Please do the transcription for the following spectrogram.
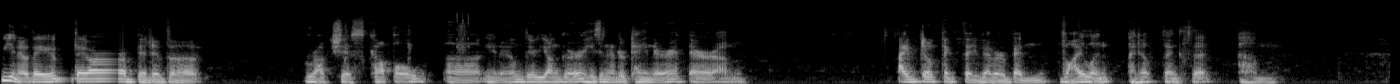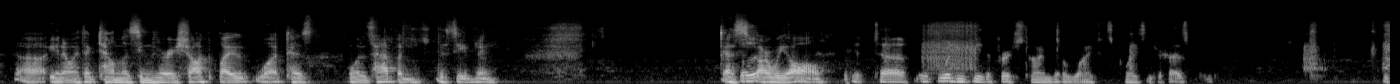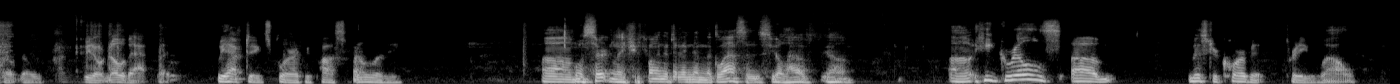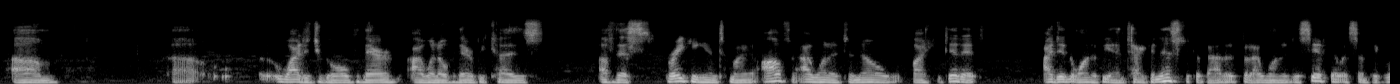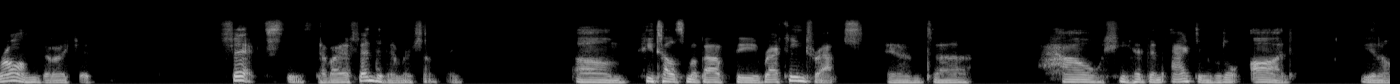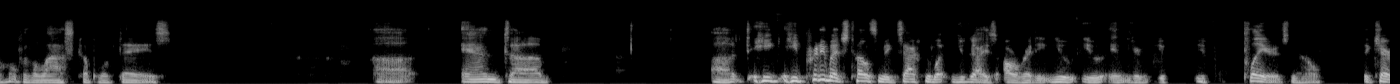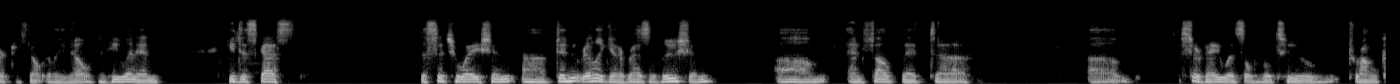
you know, they they are a bit of a ruckus couple. Uh, you know, they're younger. He's an entertainer. They're um, I don't think they've ever been violent. I don't think that. Um, uh, you know, I think Talma seems very shocked by what has what has happened this evening, as Well, are we all. It uh, it wouldn't be the first time that a wife has poisoned her husband. We don't know. We don't know that, but we have to explore every possibility. Um, Well, certainly, if you find anything in the glasses, you'll have. Yeah. Uh, he grills um, Mr. Corbitt pretty well. Um, uh, why did you go over there? I went over there because of this breaking into my office. I wanted to know why he did it. I didn't want to be antagonistic about it, but I wanted to see if there was something wrong that I could fix. Have I offended him or something? Um, he tells him about the raccoon traps and uh, how he had been acting a little odd, you know, over the last couple of days. Uh, and uh, uh, he he pretty much tells him exactly what you guys already you you and your you, you players know. The characters don't really know that he went in. He discussed the situation, uh, didn't really get a resolution, um, and felt that uh, um, Servais was a little too drunk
